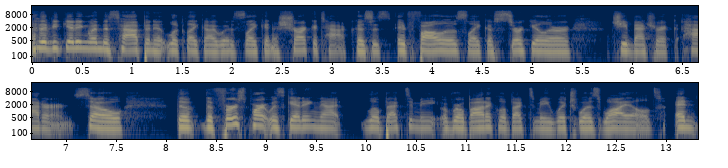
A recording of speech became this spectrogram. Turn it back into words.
at the beginning when this happened, it looked like I was like in a shark attack because it follows like a circular geometric pattern. So the the first part was getting that lobectomy, robotic lobectomy, which was wild. And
